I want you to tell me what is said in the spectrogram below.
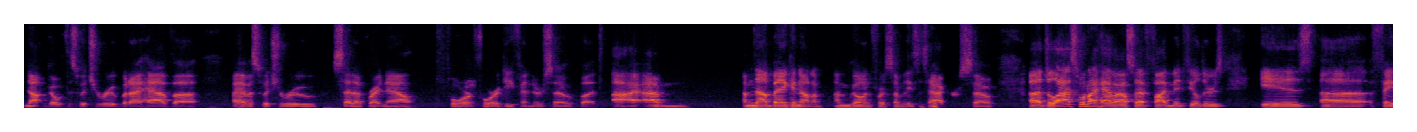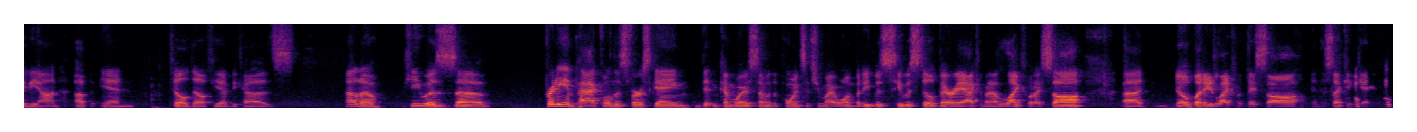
not go with the switcheroo. But I have uh, I have a switcheroo set up right now for for a defender. So, but I, I'm I'm not banking on them. I'm going for some of these attackers. So uh, the last one I have, I also have five midfielders, is uh, Fabian up in Philadelphia because I don't know. he was uh, pretty impactful in this first game. Didn't come away with some of the points that you might want, but he was he was still very active, and I liked what I saw. Uh, nobody liked what they saw in the second game,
